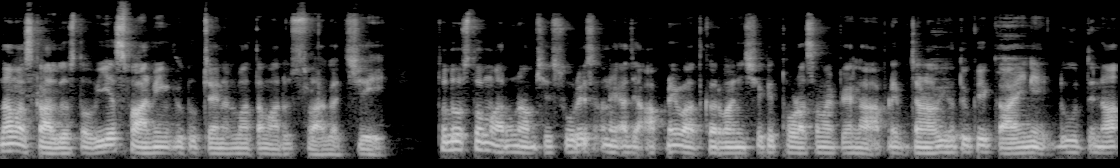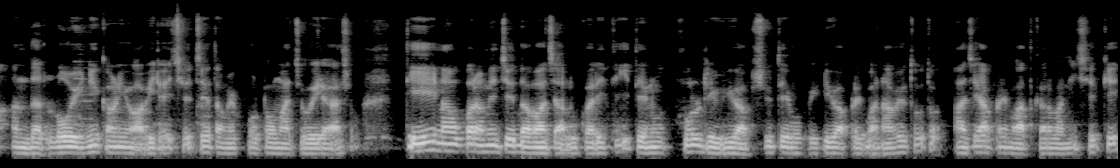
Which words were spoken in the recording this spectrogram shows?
નમસ્કાર દોસ્તો વીએસ ફાર્મિંગ યુટ્યુબ ચેનલમાં તમારું સ્વાગત છે. તો દોસ્તો, મારું નામ છે સુરેશ અને આજે આપણે વાત કરવાની છે કે થોડા સમય પહેલા આપણે જણાવ્યું હતું કે ગાયને દૂધના અંદર લોહીની કણીઓ આવી રહી છે, જે તમે ફોટોમાં જોઈ રહ્યા છો. તેના ઉપર અમે જે દવા ચાલુ કરી હતી, તેનું ફૂલ રિવ્યૂ આપશું, તેવો વીડિયો આપણે બનાવ્યો હતો. તો આજે આપણે વાત કરવાની છે કે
